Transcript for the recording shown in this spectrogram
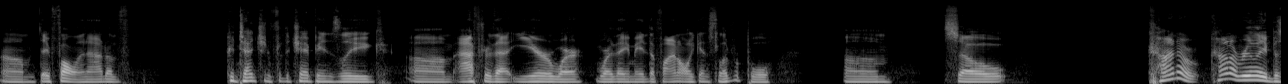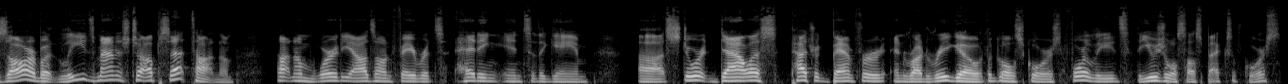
Um, they've fallen out of contention for the Champions League um, after that year where where they made the final against Liverpool. Um, so kind of kind of really bizarre, but Leeds managed to upset Tottenham. Tottenham were the odds-on favorites heading into the game. Uh, Stuart Dallas, Patrick Bamford, and Rodrigo, the goal scorers for Leeds, the usual suspects, of course,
